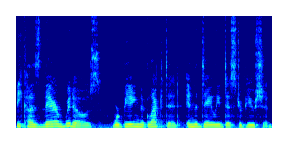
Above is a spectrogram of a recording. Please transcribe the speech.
Because their widows were being neglected in the daily distribution.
